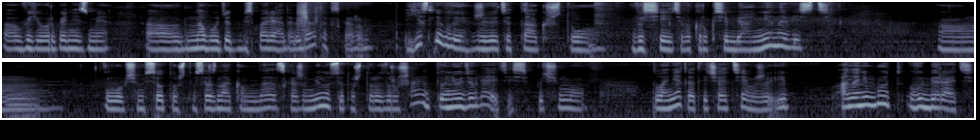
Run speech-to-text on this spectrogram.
э, в ее организме. Э, наводит беспорядок, да, так скажем. Если вы живете так, что вы сеете вокруг себя ненависть, э, в общем, все то, что со знаком, да, скажем, минус, все то, что разрушает, то не удивляйтесь, почему планета отвечает тем же. И она не будет выбирать,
